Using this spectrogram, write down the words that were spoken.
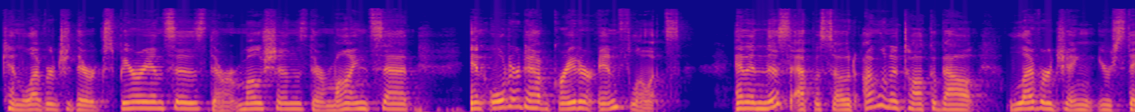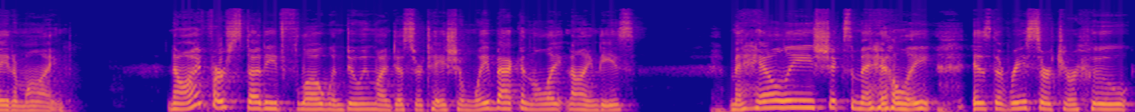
can leverage their experiences, their emotions, their mindset in order to have greater influence. And in this episode, I want to talk about leveraging your state of mind. Now, I first studied flow when doing my dissertation way back in the late 90s. Mihaly Csikszentmihalyi is the researcher who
